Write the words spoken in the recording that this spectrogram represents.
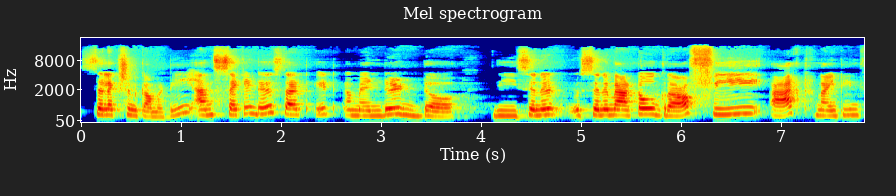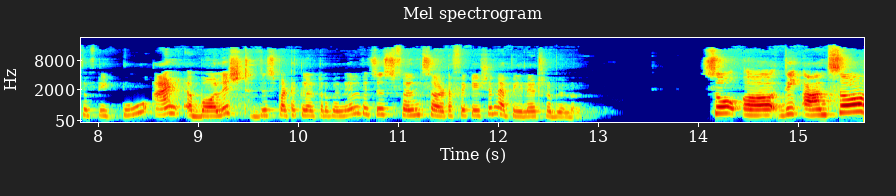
selection committee and second is that it amended uh, the Cine- Cinematography Act 1952 and abolished this particular tribunal which is Film Certification Appellate Tribunal. So uh, the answer,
